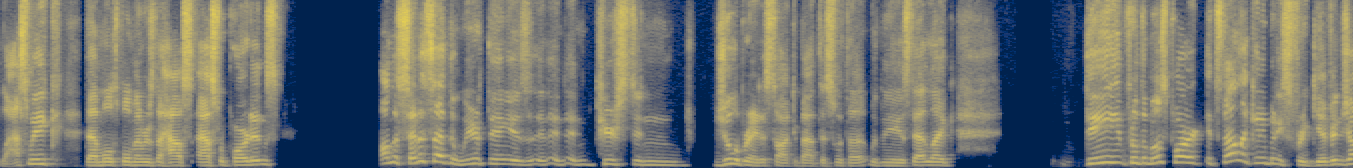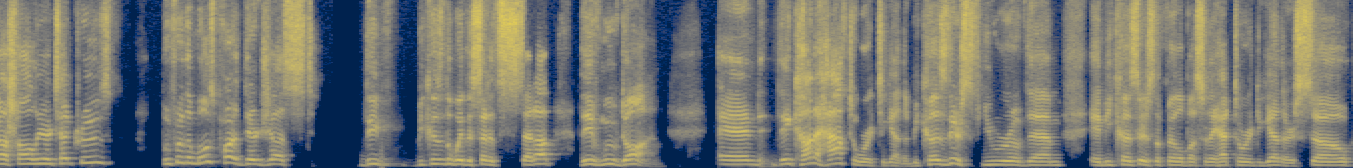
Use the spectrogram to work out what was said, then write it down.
last week that multiple members of the House asked for pardons. On the Senate side, the weird thing is, and, and, Kirsten Gillibrand has talked about this with uh, with me, is that like they, for the most part, it's not like anybody's forgiven Josh Hawley or Ted Cruz, but for the most part, they're just they've because of the way the Senate's set up, they've moved on. And they kind of have to work together because there's fewer of them, and because there's the filibuster, they have to work together. So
